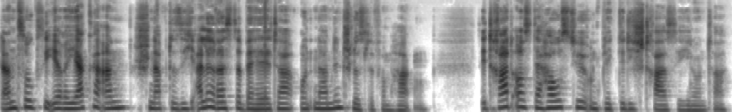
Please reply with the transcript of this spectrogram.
Dann zog sie ihre Jacke an, schnappte sich alle Restebehälter und nahm den Schlüssel vom Haken. Sie trat aus der Haustür und blickte die Straße hinunter.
